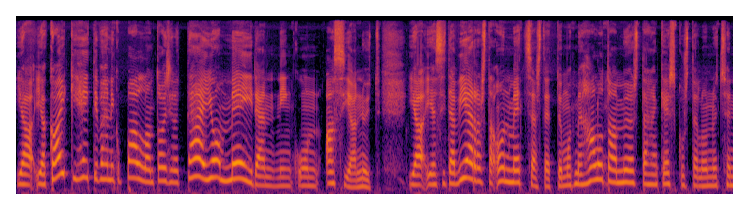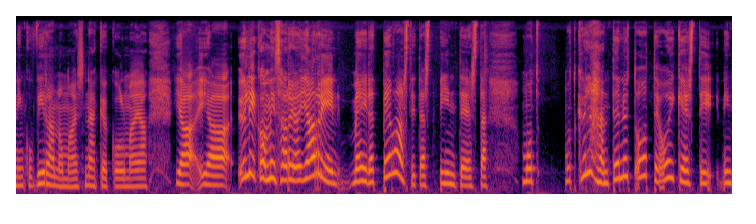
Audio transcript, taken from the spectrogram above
Ja, ja kaikki heitti vähän niin kuin pallon toisille, tämä ei ole meidän niin kuin, asia nyt. Ja, ja sitä vierasta on metsästetty, mutta me halutaan myös tähän keskusteluun nyt se niin kuin viranomaisnäkökulma. Ja, ja, ja ylikomisario Jari meidät pelasti tästä pinteestä, mutta mutta kyllähän te nyt olette oikeasti niin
